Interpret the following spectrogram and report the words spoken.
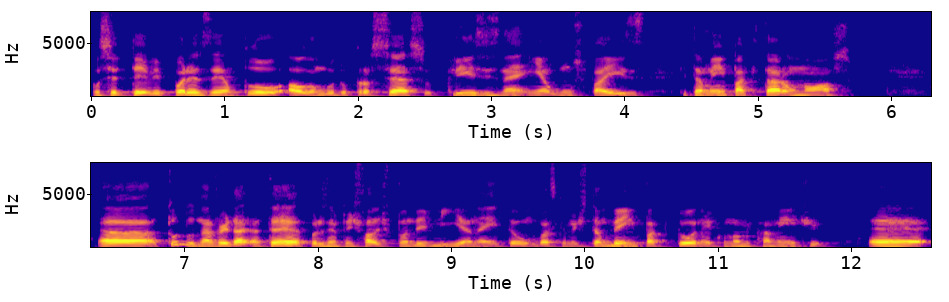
Você teve, por exemplo, ao longo do processo, crises né, em alguns países que também impactaram o nosso. Uh, tudo, na verdade, até, por exemplo, a gente fala de pandemia, né? Então, basicamente, também impactou né, economicamente é,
